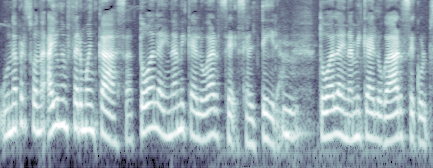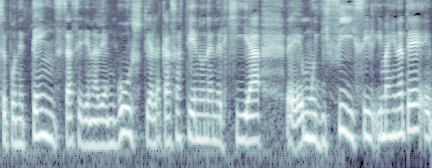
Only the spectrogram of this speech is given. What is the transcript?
una persona, hay un enfermo en casa, toda la dinámica del hogar se, se altera, mm. toda la dinámica del hogar se, se, pone tensa, se llena de angustia, la casa tiene una energía eh, muy difícil. Imagínate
